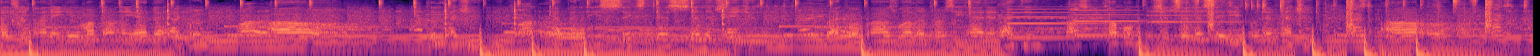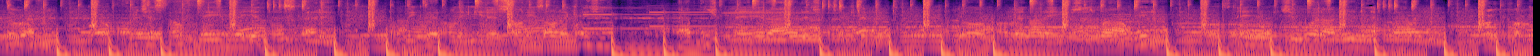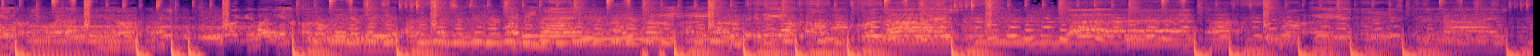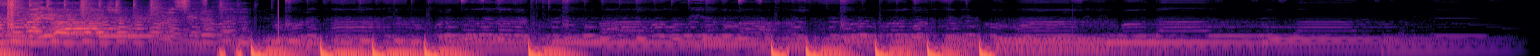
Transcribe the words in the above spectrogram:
1998, my family had that grip. Oh, collection. Kept at least six discs in the changes. Back when Boswell and Percy had it active. Couple bishops in the city for the mention. Oh, the reverend. Preacher self-made millionaires at it. We could only eat at Shoney's on occasion. After Trina hit, I had to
